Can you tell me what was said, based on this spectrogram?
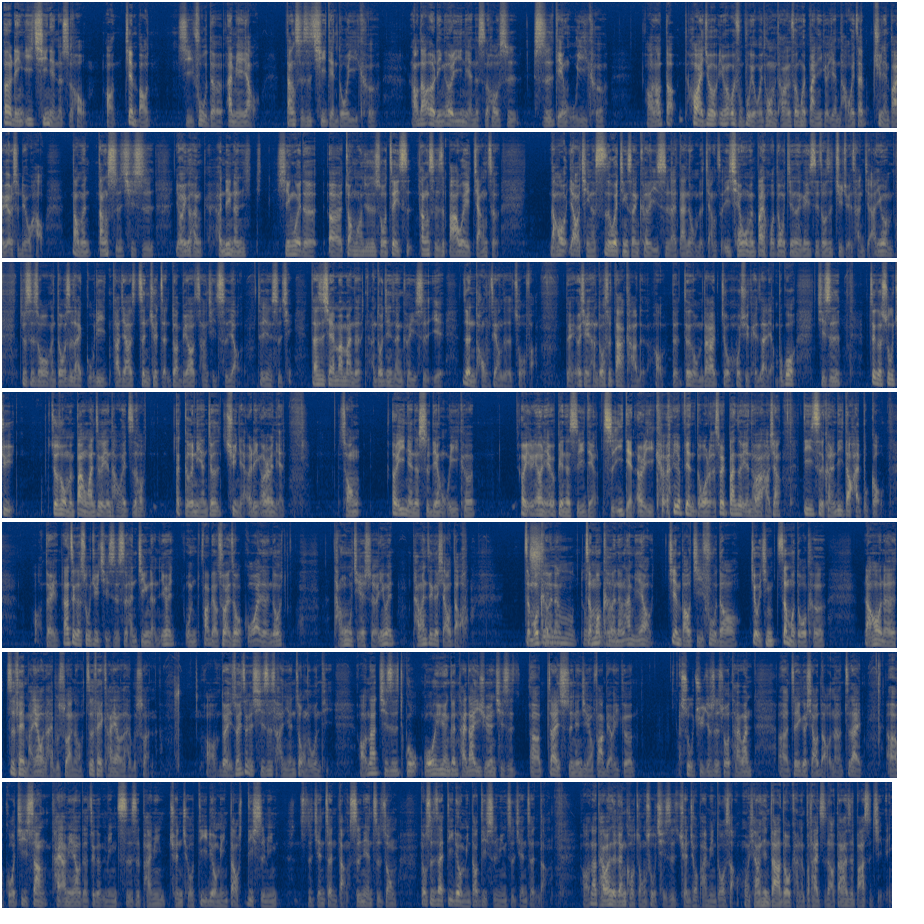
二零一七年的时候，哦，健保给付的安眠药当时是七点多亿颗，然后到二零二一年的时候是十点五亿颗。好，然后到后来就因为卫福部有委托我们台湾分会办一个研讨会，在去年八月二十六号。那我们当时其实有一个很很令人欣慰的呃状况，就是说这次当时是八位讲者，然后邀请了四位精神科医师来担任我们的讲者。以前我们办活动，精神科医师都是拒绝参加，因为我们就是说我们都是在鼓励大家正确诊断，不要长期吃药这件事情。但是现在慢慢的，很多精神科医师也认同这样子的做法。对，而且很多是大咖的，好的，这个我们大概就后续可以再聊。不过，其实这个数据，就是我们办完这个研讨会之后，在隔年，就是去年二零二二年，从二一年的十点五亿颗，二零二年又变成十一点十一点二亿颗，又变多了。所以办这个研讨会好像第一次可能力道还不够。哦，对，那这个数据其实是很惊人，因为我们发表出来之后，国外的人都瞠目结舌，因为台湾这个小岛。怎么可能？么怎么可能安眠药健保给付的哦，就已经这么多颗，然后呢，自费买药的还不算哦，自费开药的还不算哦，对，所以这个其实是很严重的问题。好，那其实国国卫院跟台大医学院其实呃，在十年前有发表一个数据，就是说台湾呃这个小岛呢，在呃国际上开安眠药的这个名次是排名全球第六名到第十名之间震荡，十年之中。都是在第六名到第十名之间震荡。好，那台湾的人口总数其实全球排名多少？我相信大家都可能不太知道，大概是八十几名。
